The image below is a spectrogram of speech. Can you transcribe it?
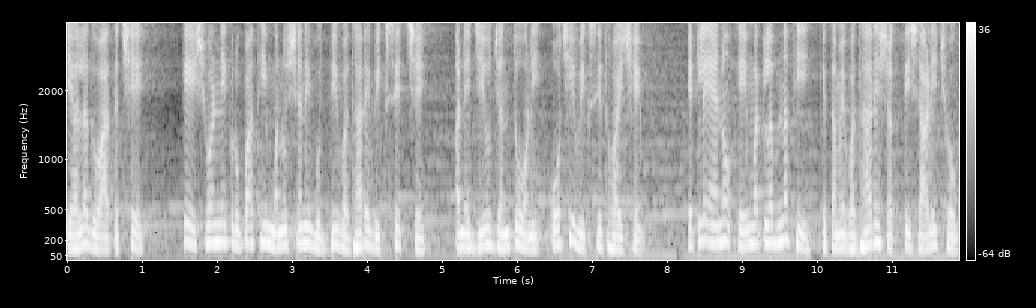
એ અલગ વાત છે કે ઈશ્વરની કૃપાથી મનુષ્યની બુદ્ધિ વધારે વિકસિત છે અને જીવજંતુઓની ઓછી વિકસિત હોય છે. એટલે એનો એ મતલબ નથી કે તમે વધારે શક્તિશાળી છો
